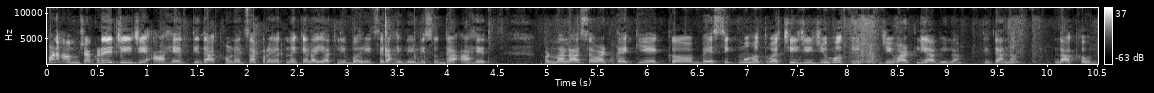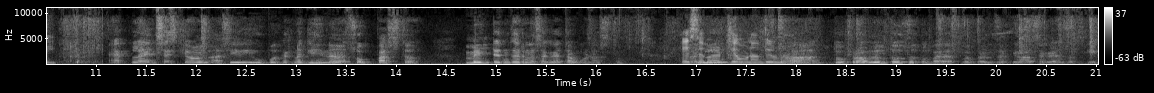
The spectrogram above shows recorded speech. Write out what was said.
पण आमच्याकडे जी जी आहेत ती दाखवण्याचा प्रयत्न केला. यातली बरीच राहिलेली सुद्धा आहेत. पण मला असं वाटतंय की एक बेसिक महत्वाची जी जी होती जी वाटली आवीला ती त्यानं दाखवली. अप्लायन्सेस किंवा अशी उपकरणं घेणं सोपं असतं. मेंटेन करणं सगळ्यात अवघड असतं. हे सगळं ठेवणं बिवणं. हा तो प्रॉब्लेम तोच होतो बऱ्याच लोकांचा किंवा सगळ्यांचाच की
